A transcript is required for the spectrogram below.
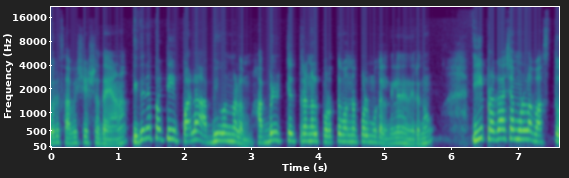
ഒരു സവിശേഷതയാണ്. ഇതിനെപ്പറ്റി പല അഭ്യൂഹങ്ങളും ഹബിൾ ചിത്രങ്ങൾ പുറത്തു വന്നപ്പോൾ മുതൽ നിലനിന്നിരുന്നു. ഈ പ്രകാശമുള്ള വസ്തു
